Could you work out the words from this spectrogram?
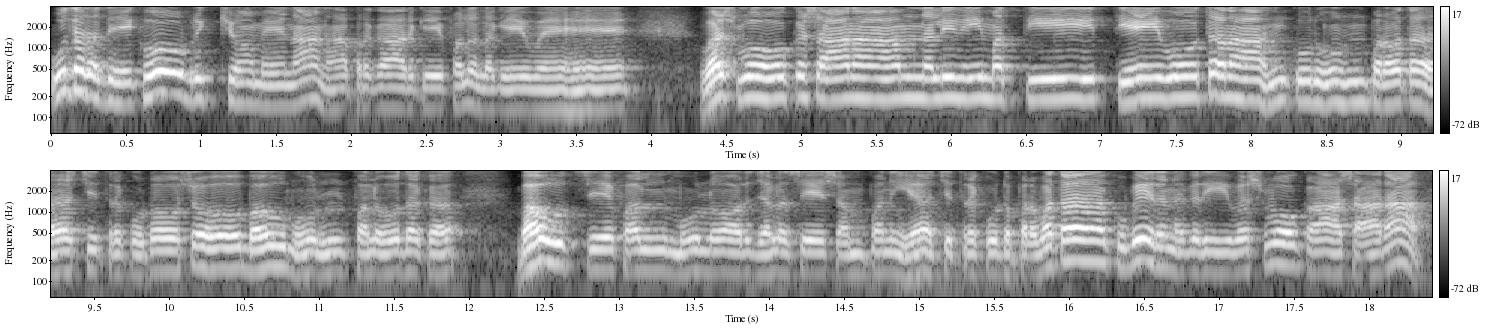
उधर देखो, वृक्षों में नाना प्रकार के फल लगे हुए हैं। वश्वोकसारां नलिनीमत्तीत्येवोत्तरान् कुरुन् पर्वतश्चित्रकूटोषो बहुमूल फलोदक। बहुत से फल, मूल और जल से संपन्न यह चित्रकूट पर्वत कुबेर नगरी वश्वो का सारा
